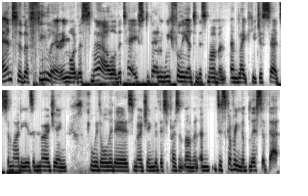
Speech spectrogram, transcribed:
enter the feeling or the smell or the taste, then we fully enter this moment. And like you just said, samadhi is emerging with all it is, merging with this present moment and discovering the bliss of that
